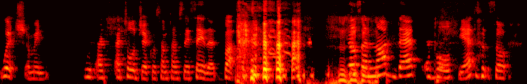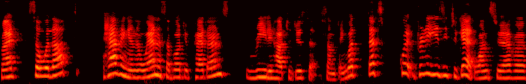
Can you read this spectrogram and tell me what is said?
witch. I mean, I, I told Jacko sometimes they say that, but those are not that evolved yet. So, right? So, without having an awareness about your patterns, really hard to do something. But that's quite, pretty easy to get once you have a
